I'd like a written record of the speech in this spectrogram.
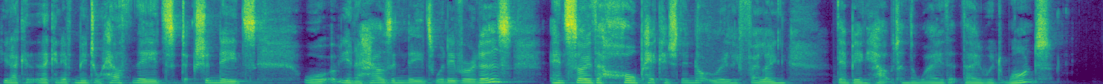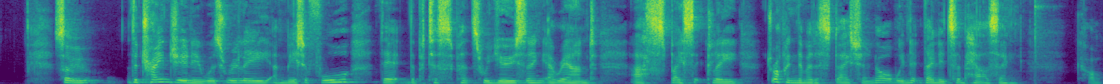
you know, they can have mental health needs, addiction needs, or, you know, housing needs, whatever it is. And so the whole package, they're not really feeling they're being helped in the way that they would want. So the train journey was really a metaphor that the participants were using around us basically dropping them at a station. Oh, we, they need some housing. Cool.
